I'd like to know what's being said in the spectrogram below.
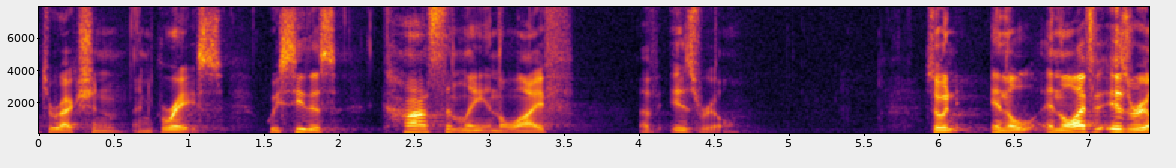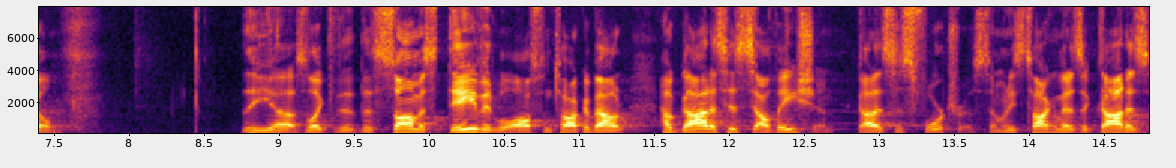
direction, and grace. We see this constantly in the life of Israel. So, in, in, the, in the life of Israel, the, uh, so like the, the psalmist David will often talk about how God is his salvation, God is his fortress. And what he's talking about is that God is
